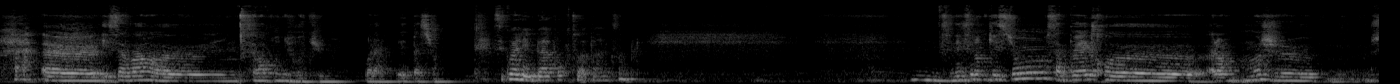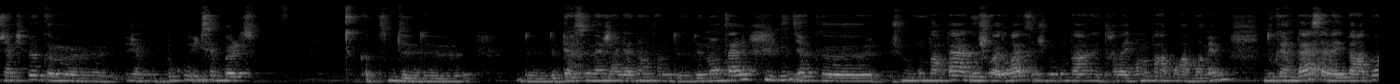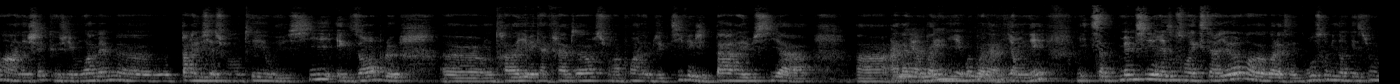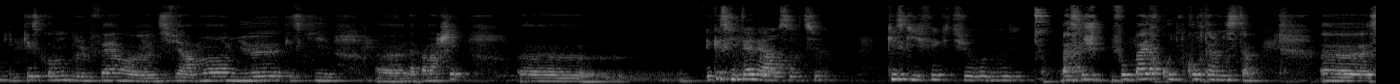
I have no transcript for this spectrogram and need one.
et savoir, savoir prendre du recul. Voilà, et être patient. C'est quoi les bas pour toi, par exemple? Hmm, C'est une excellente question. Ça peut être. alors, moi, je, je, suis un petit peu comme. J'aime beaucoup Usain Bolt comme type de de, personnages à regarder en termes de, mental. Mhm. C'est-à-dire que je ne me compare pas à gauche ou à droite, je me compare et travaille vraiment par rapport à moi-même. Donc un bas, ça va être par rapport à un échec que j'ai moi-même euh, pas réussi à surmonter ou réussi. Exemple, euh, on travaille avec un créateur sur un point, un objectif et que j'ai pas réussi à, à, l'accompagner, voilà, y emmener. Mais même si les raisons sont extérieures, euh, voilà, cette grosse remise en question, qu'est-ce comment on peut le faire différemment, mieux, qu'est-ce qui n'a pas marché. Et qu'est-ce qui t'aide à en sortir? Qu'est-ce qui fait que tu rebondis? Parce qu'il ne faut pas être court-termiste. Euh,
